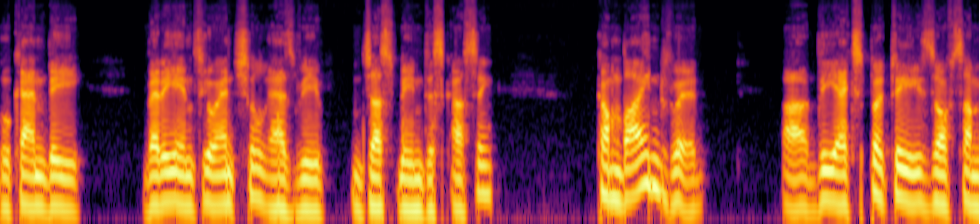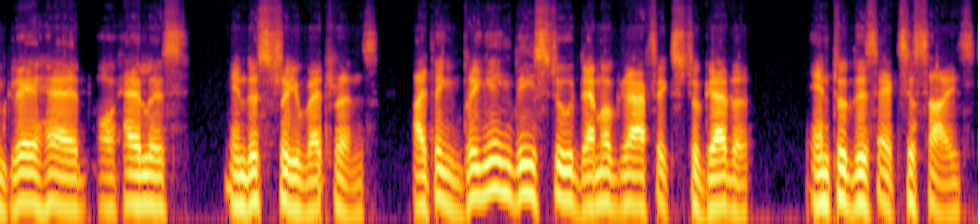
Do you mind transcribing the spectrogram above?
who can be very influential, as we've just been discussing, combined with uh, the expertise of some gray haired or hairless industry veterans. I think bringing these two demographics together into this exercise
